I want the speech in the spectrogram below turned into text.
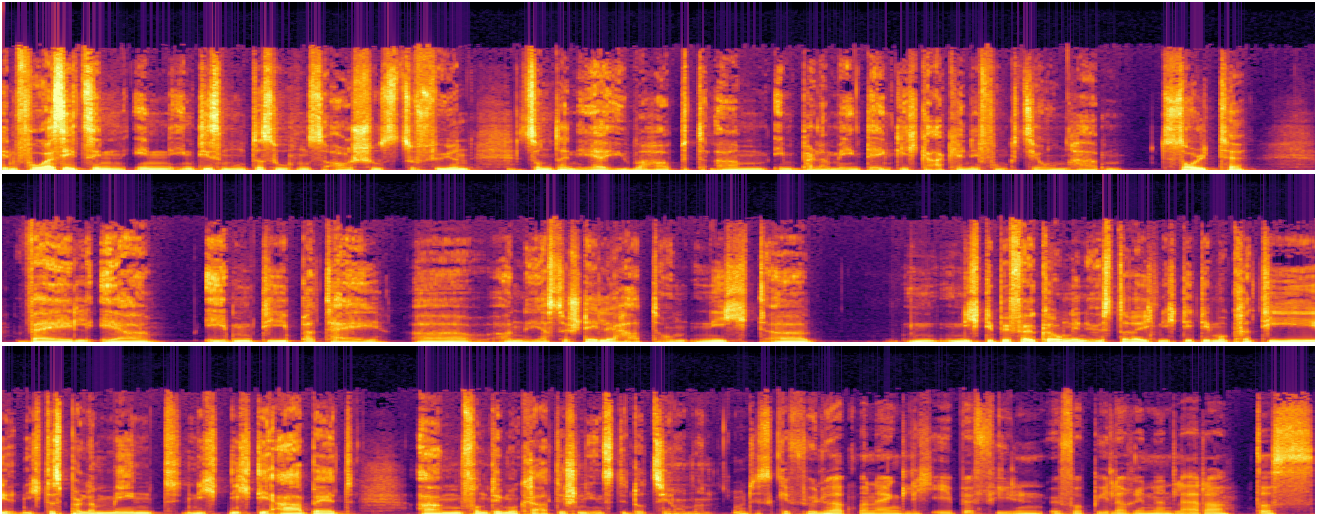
den Vorsitz in, in, in diesem Untersuchungsausschuss zu führen, sondern er überhaupt ähm, im Parlament eigentlich gar keine Funktion haben sollte, weil er eben die Partei äh, an erster Stelle hat und nicht äh, nicht die Bevölkerung in Österreich, nicht die Demokratie, nicht das Parlament, nicht, nicht die Arbeit ähm, von demokratischen Institutionen. Und das Gefühl hat man eigentlich eh bei vielen ÖVPlerinnen leider, dass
